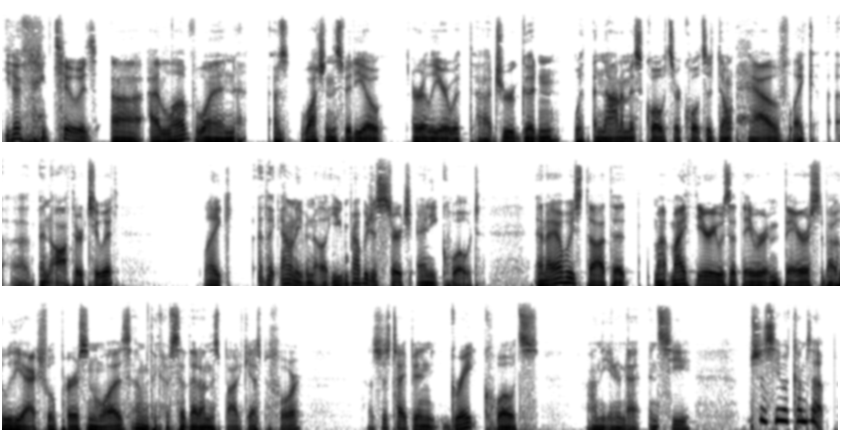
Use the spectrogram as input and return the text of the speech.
the other thing too is uh, I love when I was watching this video earlier with uh, Drew Gooden with anonymous quotes or quotes that don't have like uh, an author to it. Like I think I don't even know. You can probably just search any quote. And I always thought that my, my theory was that they were embarrassed about who the actual person was. I don't think I've said that on this podcast before. Let's just type in great quotes on the internet and see. Let's just see what comes up.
